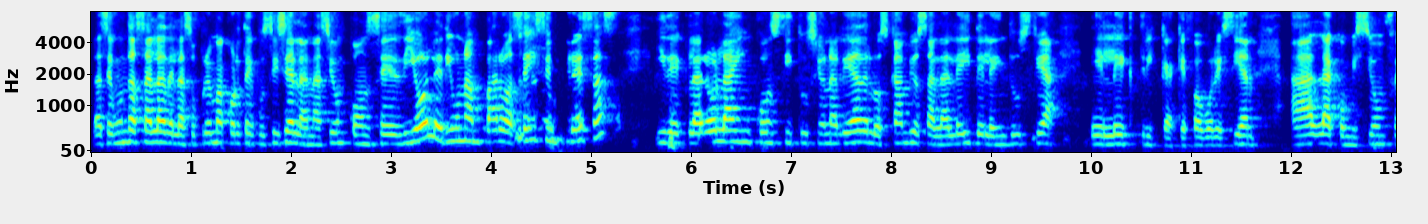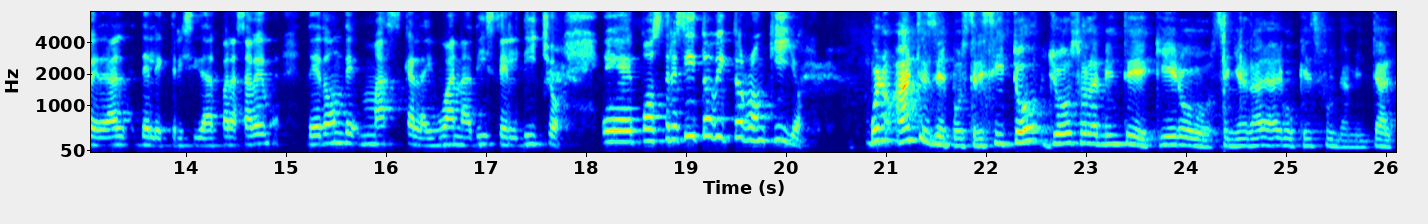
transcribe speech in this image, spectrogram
la segunda sala de la Suprema Corte de Justicia de la Nación concedió, le dio un amparo a seis empresas y declaró la inconstitucionalidad de los cambios a la ley de la industria eléctrica que favorecían a la Comisión Federal de Electricidad para saber de dónde más la iguana, dice el dicho. Eh, postrecito, Víctor Ronquillo. Bueno, antes del postrecito, yo solamente quiero señalar algo que es fundamental.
